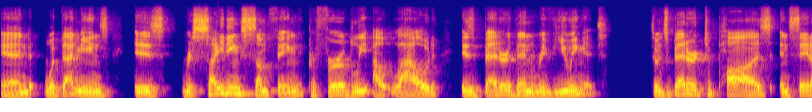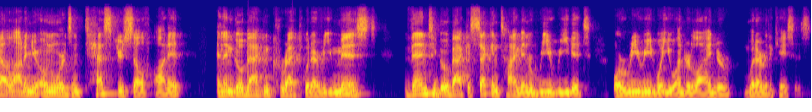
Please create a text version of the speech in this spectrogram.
And what that means is reciting something, preferably out loud, is better than reviewing it. So it's better to pause and say it out loud in your own words and test yourself on it and then go back and correct whatever you missed than to go back a second time and reread it or reread what you underlined or whatever the case is.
